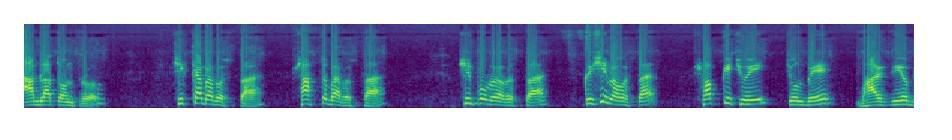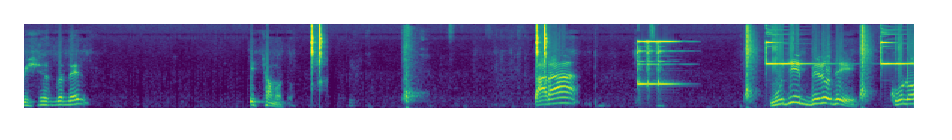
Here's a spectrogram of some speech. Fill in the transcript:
আমলাতন্ত্র, শিক্ষা ব্যবস্থা, স্বাস্থ্য ব্যবস্থা, শিল্প ব্যবস্থা, কৃষি ব্যবস্থা, সবকিছুই চলবে ভারতীয় বিশেষজ্ঞদের ইচ্ছা মতো তারা মুজিব বিরোধী কোনো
